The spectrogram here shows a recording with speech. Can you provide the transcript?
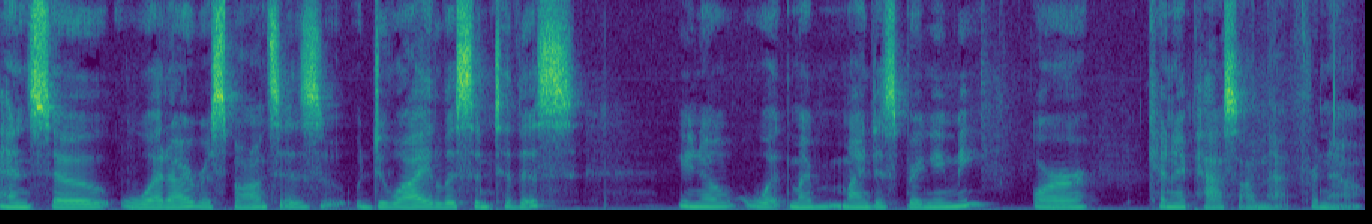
And so, what our response is do I listen to this, you know, what my mind is bringing me, or can I pass on that for now?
